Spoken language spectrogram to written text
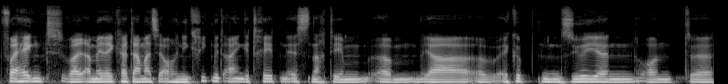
verhängt, weil Amerika damals ja auch in den Krieg mit eingetreten ist, nachdem ähm, ja äh, Ägypten, Syrien und äh,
